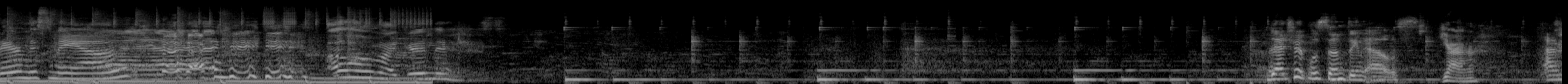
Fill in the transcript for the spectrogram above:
there, Miss Ma'am. oh my goodness. That trip was something else. Yeah. I'm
